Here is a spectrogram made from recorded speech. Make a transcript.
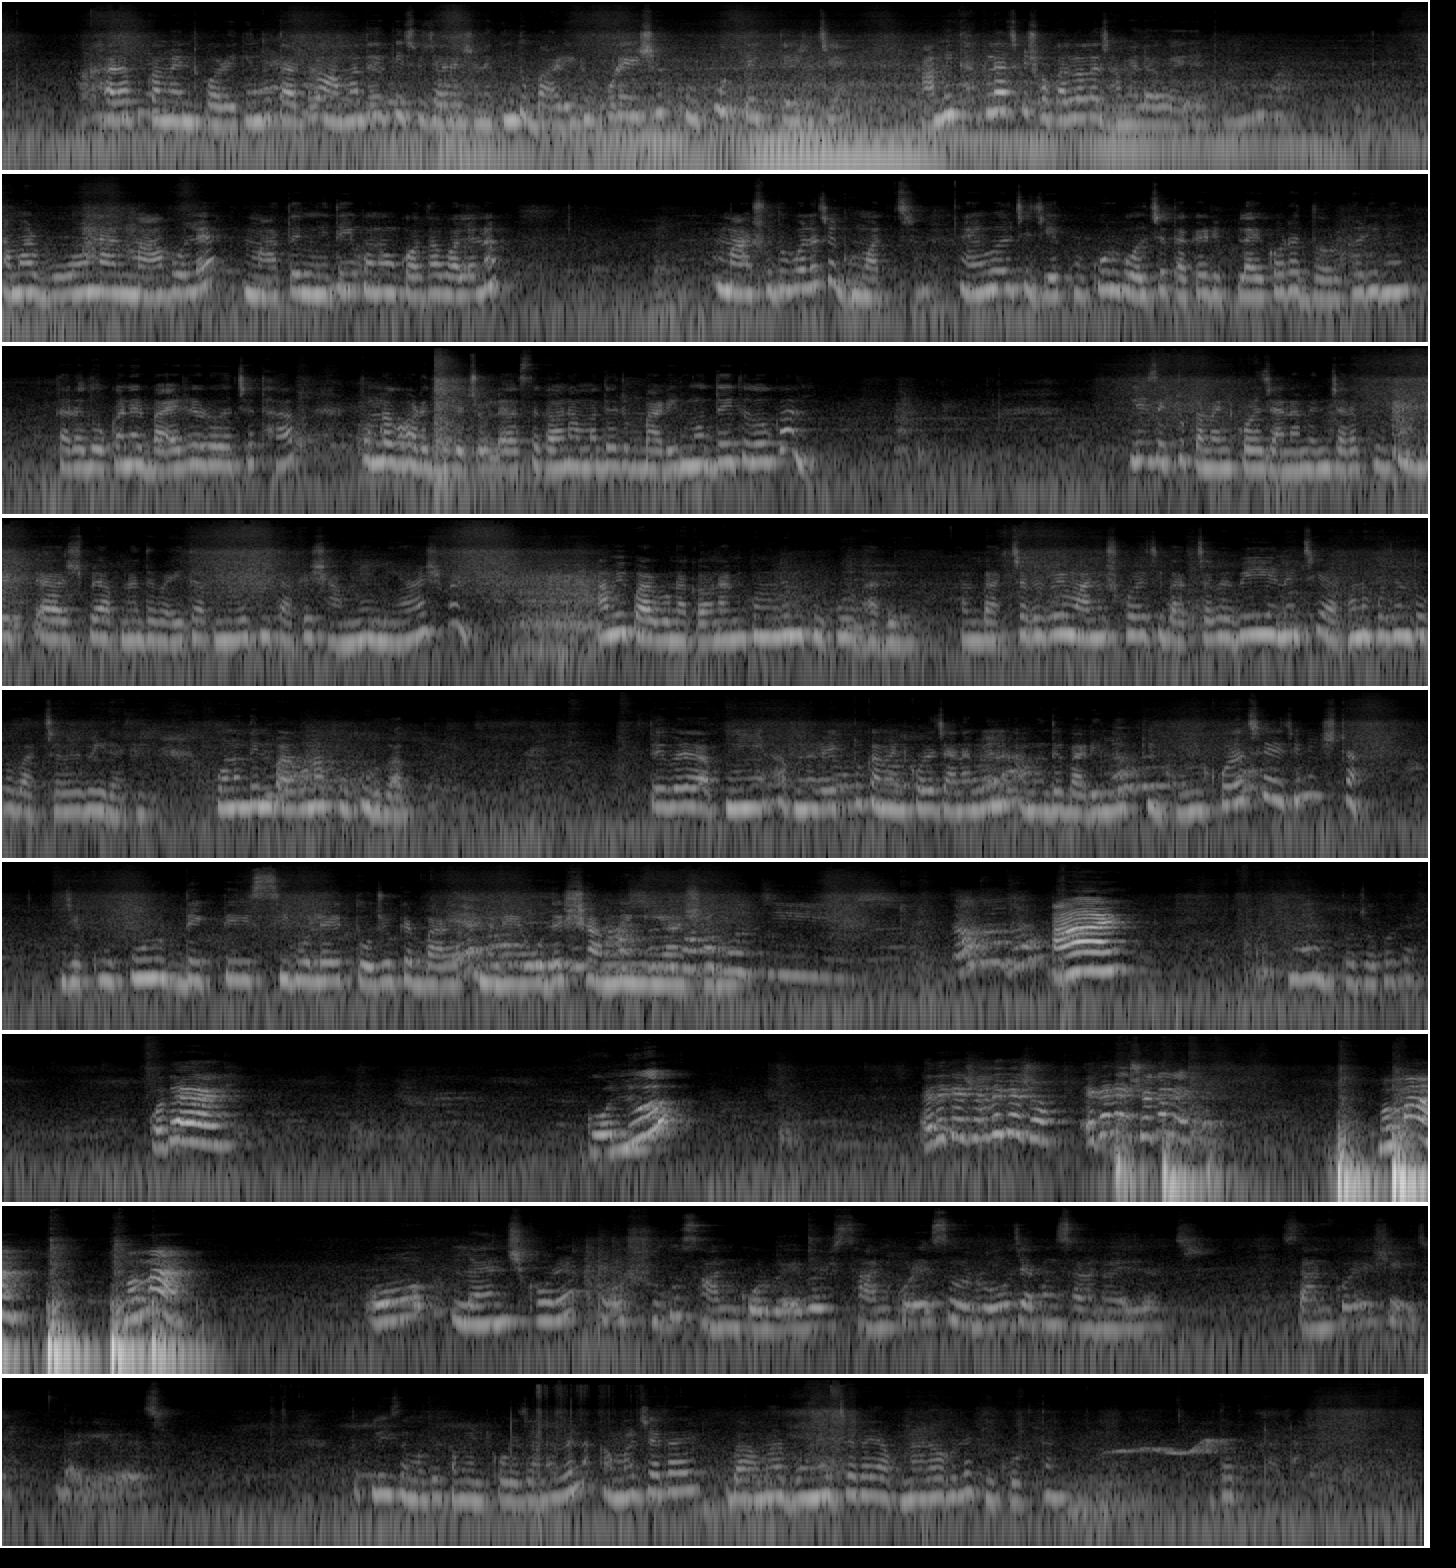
খারাপ কমেন্ট করে, কিন্তু তারপরে আমাদের কিছু আসে না কিন্তু বাড়ির উপরে এসে কুকুর দেখতে এসেছে। আমি থাকলে আজকে সকালবেলা ঝামেলা হয়ে যেত। আমার বোন আর মা বলে, মা তো এমনিতেই কোনো কথা বলে না। মা শুধু বলেছে ঘুমাচ্ছে। আমি বলছি, যে কুকুর বলছে তাকে রিপ্লাই করার দরকারই নেই। তারা দোকানের বাইরে রয়েছে, থাক। তোমরা ঘরের দিকে চলে আসতে। কারণ আমাদের বাড়ির মধ্যেই তো দোকান। প্লিজ একটু কমেন্ট করে জানাবেন। যারা কুকুর দেখতে আসবে আপনাদের বাড়িতে আপনারা কি তাকে সামনে নিয়ে আসবেন? আমি পারব না কারণ আমি কোনোদিন কুকুর ভাবিনি। আমি বাচ্চা ভেবেই মানুষ করেছি বাচ্চা ভেবেই এনেছি এখনও পর্যন্ত ওকে বাচ্চা ভেবেই রাখি কোনো দিন পারব না কুকুর ভাবতে। তো এবার আপনি আপনারা একটু কমেন্ট করে জানাবেন আমাদের বাড়ির লোক কি ভুল করেছে এই জিনিসটা? যে কুকুর দেখতে এসছি বলে তোজোকে মানে ওদের সামনে নিয়ে আসেনি। আয় হ্যাঁ তোজো কোথায়? কোথায়? গোলু? এদিকে এসো এদিকে এসো। এখানে এসো, এখানে। মামা মামা ও লাঞ্চ করে, ও শুধু স্নান করবে। এবার স্নান করে এসে রোজ এখন স্নান হয়ে যাচ্ছে। স্নান করে এসে এই যে দাঁড়িয়ে রয়েছে। তো প্লিজ আমাকে কমেন্ট করে জানাবেন। আমার জায়গায় বা আমার বোনের জায়গায় আপনারা হলে কী করতেন?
